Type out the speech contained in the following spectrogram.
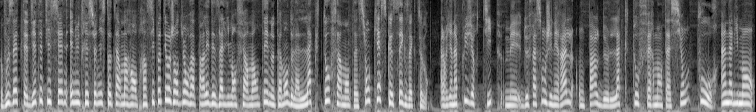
Vous êtes diététicienne et nutritionniste au Termarin en Principauté. Aujourd'hui, on va parler des aliments fermentés, notamment de la lactofermentation. Qu'est-ce que c'est exactement? Alors, il y en a plusieurs types, mais de façon générale, on parle de lactofermentation pour un aliment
